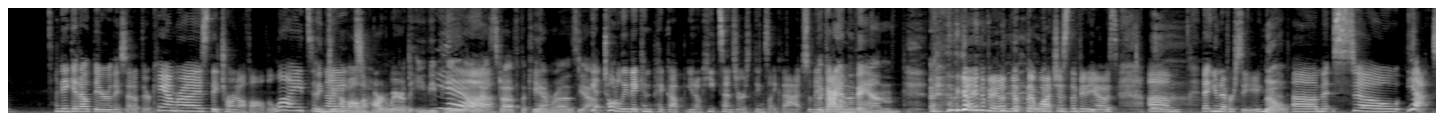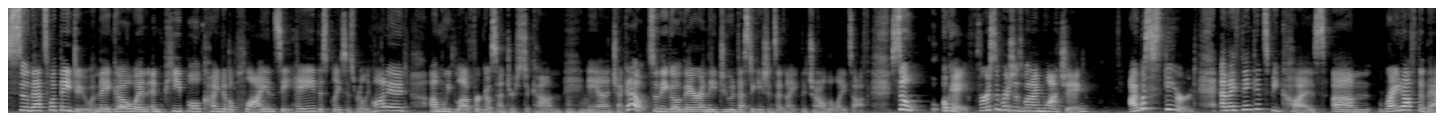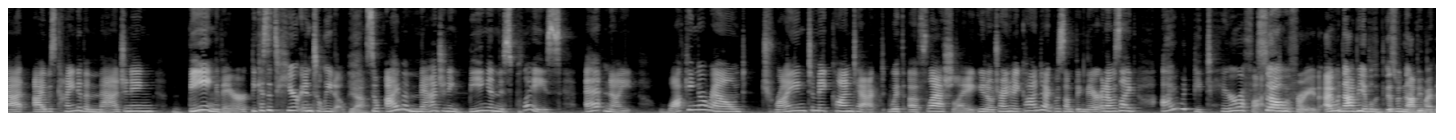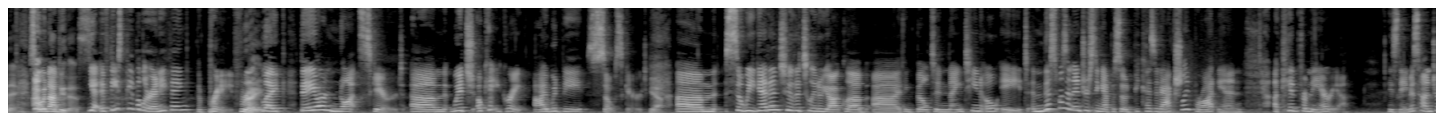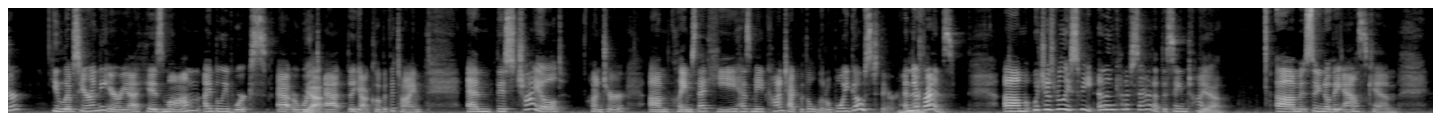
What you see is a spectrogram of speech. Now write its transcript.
they get out there, they set up their cameras, they turn off all the lights. They do night. have all the hardware, the EVP, all that stuff, the cameras, yeah. Yeah, totally. They can pick up, you know, heat sensors, things like that. So they The guy in the van. the guy in the van, yep, that watches the videos um, that you never see. No. Um, so yeah, so that's what they do, and they go and and people kind of apply and say, hey, this place is really haunted. Um, we'd love for ghost hunters to come Mm-hmm. and check it out. So they go there and they do investigations at night. They turn all the lights off. So okay, first impressions when I'm watching. I was scared. And I think it's because um, right off the bat, I was kind of imagining being there because it's here in Toledo. Yeah. So I'm imagining being in this place at night, walking around, trying to make contact with a flashlight, you know, trying to make contact with something there. And I was like, I would be terrified. So afraid. I would not be able to. This would not be my thing. I would not do this. yeah, if these people are anything, they're brave. Right. Like they are not scared. Um, which okay, great. I would be so scared. Yeah. Um, so we get into the Toledo Yacht Club. Uh, I think built in 1908, and this was an interesting episode because it actually brought in a kid from the area. His name is Hunter. He lives here in the area. His mom, I believe, works at or worked Yeah. at the yacht club at the time. And this child, Hunter, um, claims that he has made contact with a little boy ghost there, and Mm-hmm. they're friends, um, which is really sweet and then kind of sad at the same time. Yeah. Um, so you know, they ask him,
